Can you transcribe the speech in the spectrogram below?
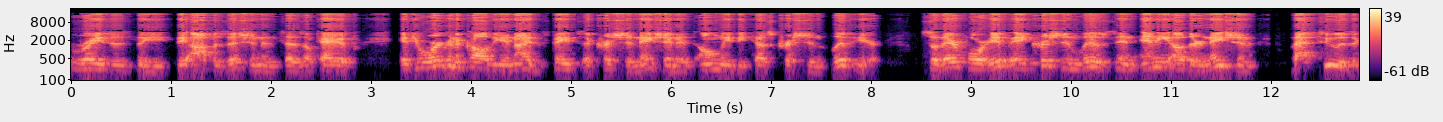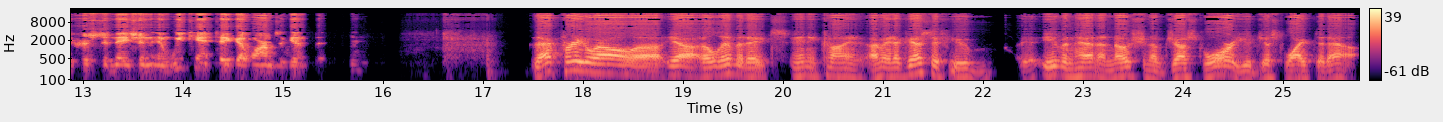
raises the, the opposition and says, okay, if, if you were going to call the United States a Christian nation, it's only because Christians live here. So therefore, if a Christian lives in any other nation, that too is a Christian nation, and we can't take up arms against it that pretty well, uh, yeah, eliminates any kind. I mean, I guess if you even had a notion of just war, you just wiped it out.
